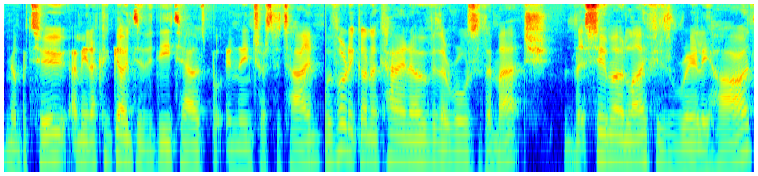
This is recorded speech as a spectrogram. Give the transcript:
Number two, I mean, I could go into the details, but in the interest of time, we've already gone kind of over the rules of the match. That sumo life is really hard,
